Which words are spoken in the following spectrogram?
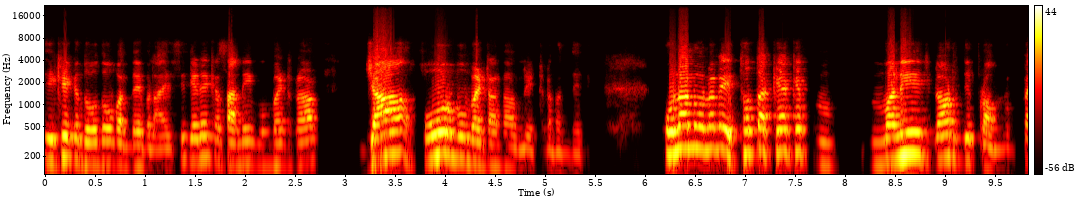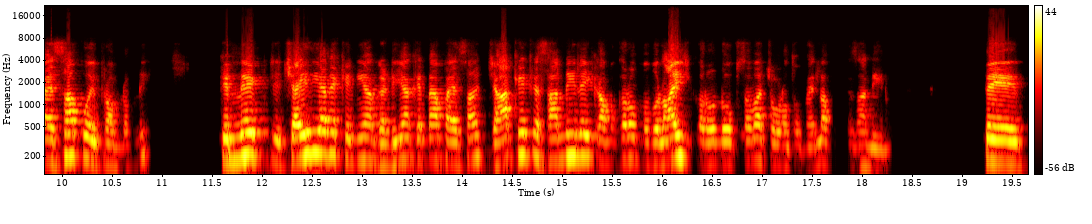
ਇੱਕ ਇੱਕ ਦੋ ਦੋ ਬੰਦੇ ਬੁਲਾਏ ਸੀ, ਜਿਹੜੇ ਕਿਸਾਨੀ ਮੂਵਮੈਂਟ ਨਾਲ ਜਾਂ ਹੋਰ ਮੂਵਮੈਂਟਾਂ ਨਾਲ ਰਿਲੇਟਡ ਬੰਦੇ ਨੇ। ਉਹਨਾਂ ਨੂੰ ਉਹਨਾਂ ਨੇ ਇੱਥੋਂ ਤੱਕ ਕਿਹਾ ਕਿ money is not the problem ਪੈਸਾ ਕੋਈ ਪ੍ਰੋਬਲਮ ਨਹੀਂ। ਕਿੰਨੇ ਚਾਹੀਦੀਆਂ ਨੇ, ਕਿੰਨੀਆਂ ਗੱਡੀਆਂ, ਕਿੰਨਾ ਪੈਸਾ, ਜਾ ਕੇ ਕਿਸਾਨੀ ਲਈ ਕੰਮ ਕਰੋ ਮੋਬਿਲਾਈਜ਼ ਕਰੋ ਲੋਕ ਸਭਾ ਚੋਣਾਂ ਤੋਂ ਪਹਿਲਾਂ ਕਿਸਾਨੀ ਨੂੰ। ਤੇ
